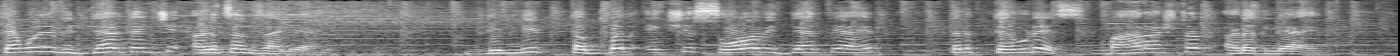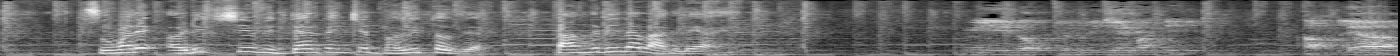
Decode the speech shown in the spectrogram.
त्यामुळे विद्यार्थ्यांची अडचण झाली आहे. दिल्लीत तब्बल एकशे सोळा विद्यार्थी आहेत तर तेवढेच महाराष्ट्रात अडकले आहेत. सुमारे अडीचशे विद्यार्थ्यांचे भवितव्य टांगणीला लागले आहे. मी डॉक्टर विजय माने आपल्या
